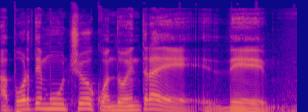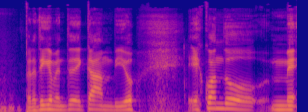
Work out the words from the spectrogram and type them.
aporte mucho cuando entra de, prácticamente de cambio, es cuando me,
